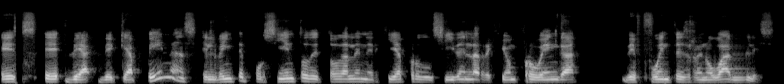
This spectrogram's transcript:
es eh, de, que apenas el 20% de toda la energía producida en la región provenga de fuentes renovables.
